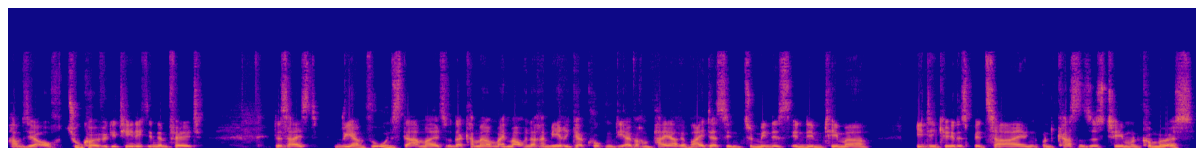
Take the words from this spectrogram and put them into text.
haben sie ja auch Zukäufe getätigt in dem Feld. Das heißt, wir haben für uns damals, und da kann man auch manchmal auch nach Amerika gucken, die einfach ein paar Jahre weiter sind, zumindest in dem Thema integriertes Bezahlen und Kassensystem und Commerce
